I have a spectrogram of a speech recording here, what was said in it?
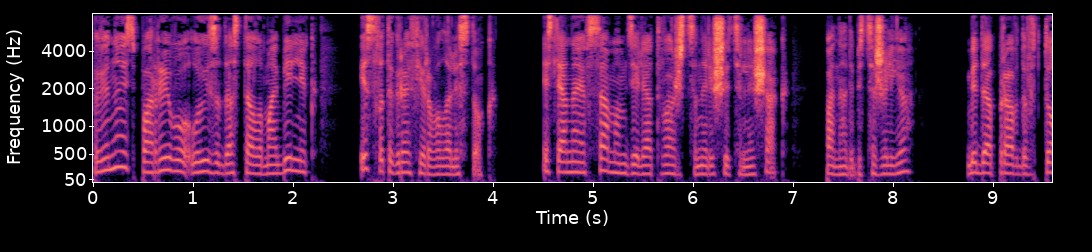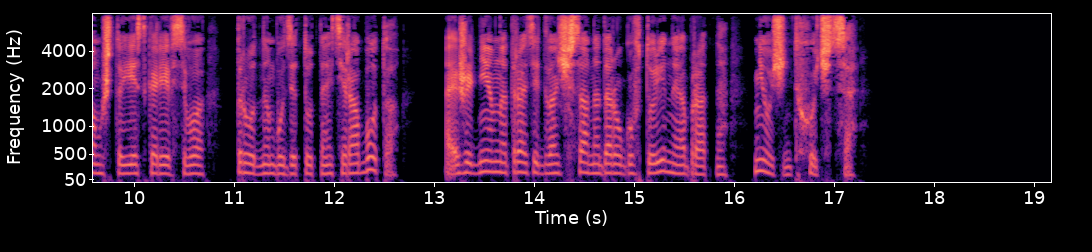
Повинуясь порыву, Луиза достала мобильник и сфотографировала листок. Если она и в самом деле отважится на решительный шаг, понадобится жилье. Беда, правда, в том, что ей, скорее всего, трудно будет тут найти работу, а ежедневно тратить два часа на дорогу в Турин и обратно не очень-то хочется —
